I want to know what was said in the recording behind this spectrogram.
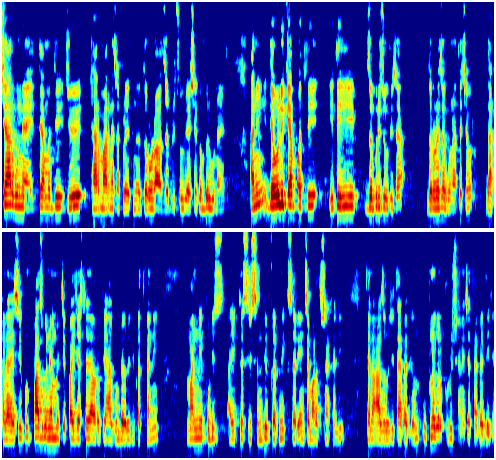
चार गुन्हे आहेत. त्यामध्ये जे ठार मारण्याचा प्रयत्न दरोडा जबरी चोरी अशा गंभीर गुन्हे आहेत. आणि देवळी कॅम्पमधले इथेही एक जबरी चोरीचा दरोड्याचा गुन्हा त्याच्यावर दाखल आहे. एकूण पाच गुन्ह्यांमध्ये पाहिजे असलेला आरोपी हा गुंडाविरोधी पथकाने मान्य पोलीस आयुक्त श्री संदीप कर्णिक सर यांच्या मार्गदर्शनाखाली त्याला आज रोजी ताब्यात घेऊन उपनगर पोलीस ठाण्याच्या ताब्यात दिले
